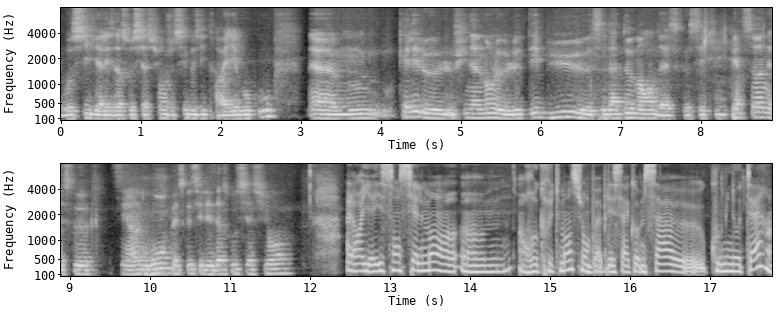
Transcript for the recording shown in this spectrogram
aussi via les associations, je sais que vous y travaillez beaucoup. Euh, quel est le, finalement le, le, début de la demande? Est-ce que c'est une personne? Est-ce que c'est un groupe? Est-ce que c'est les associations? Alors il y a essentiellement un, recrutement, si on peut appeler ça comme ça, euh, communautaire,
